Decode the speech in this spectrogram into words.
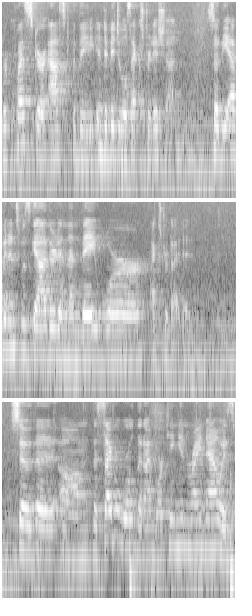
requester asked for the individual's extradition. So the evidence was gathered and then they were extradited. So the, um, the cyber world that I'm working in right now is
